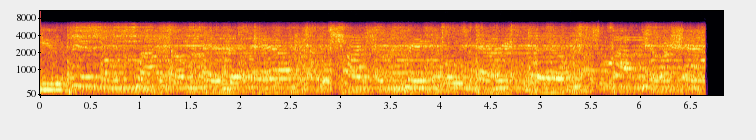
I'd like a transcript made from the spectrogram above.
you.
